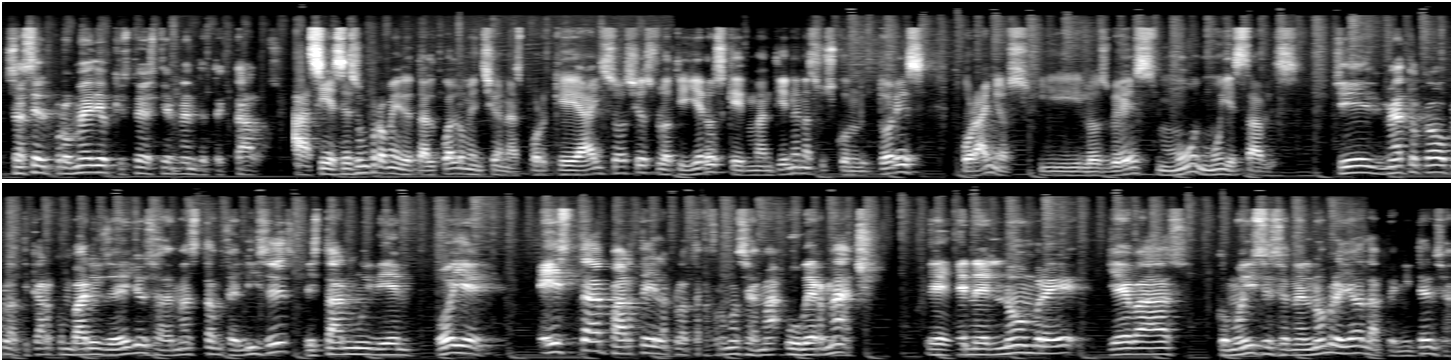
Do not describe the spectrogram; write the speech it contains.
O sea, es el promedio que ustedes tienen detectados. Así es, es un promedio tal cual lo mencionas, porque hay socios flotilleros que mantienen a sus conductores por años y los ves muy, muy estables. Sí, me ha tocado platicar con varios de ellos, además están felices, están muy bien. Oye, esta parte de la plataforma se llama Ubermatch. Eh, en el nombre llevas como dices, en el nombre ya la penitencia.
